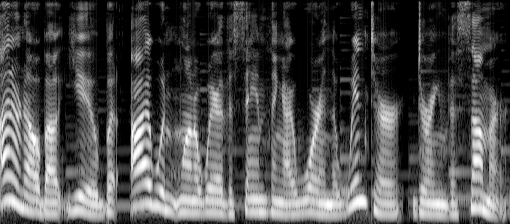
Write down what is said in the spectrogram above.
I don't know about you, but I wouldn't want to wear the same thing I wore in the winter during the summer.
